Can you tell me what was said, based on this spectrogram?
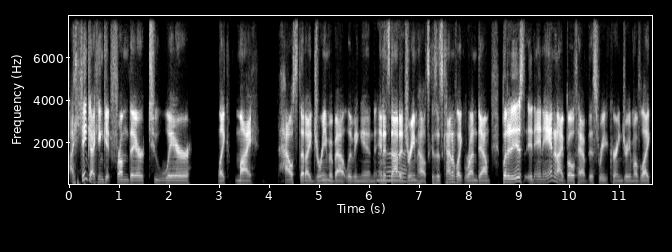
i think i can get from there to where like my house that i dream about living in and it's not a Ah. dream house because it's kind of like run down but it is and, and anne and i both have this recurring dream of like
